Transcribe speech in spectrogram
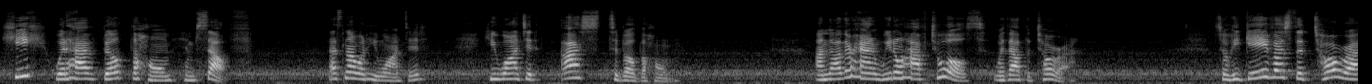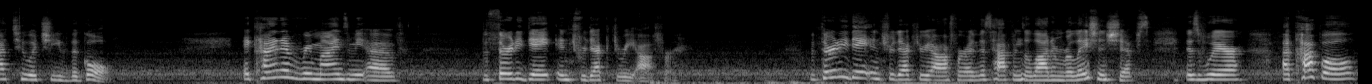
he would have built the home himself. That's not what he wanted. He wanted us to build the home. On the other hand, we don't have tools without the Torah. So he gave us the Torah to achieve the goal. It kind of reminds me of the 30 day introductory offer. The 30 day introductory offer, and this happens a lot in relationships, is where a couple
